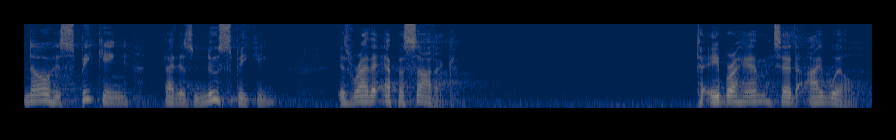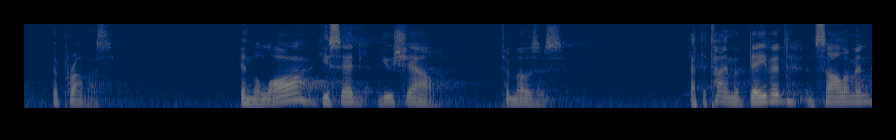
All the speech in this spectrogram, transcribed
No, his speaking, that is new speaking, is rather episodic. To Abraham, he said, I will, the promise. In the law, he said, You shall, to Moses. At the time of David and Solomon,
